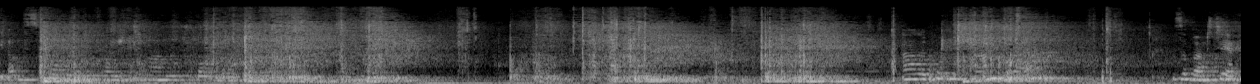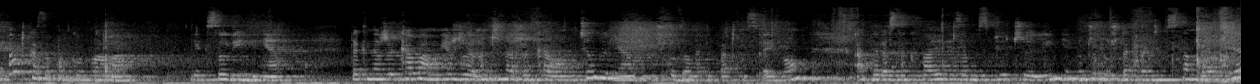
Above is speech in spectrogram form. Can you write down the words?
I od spodu otworzyć mam już. Ale powiem że zobaczcie, jak paczka zapakowana, jak solidnie. Tak narzekałam, nie, że, znaczy narzekałam, bo ciągle miałam uszkodzone te paczki z Avon, a teraz tak fajnie zabezpieczyli. Nie wiem, czy to już tak będzie w standardzie,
